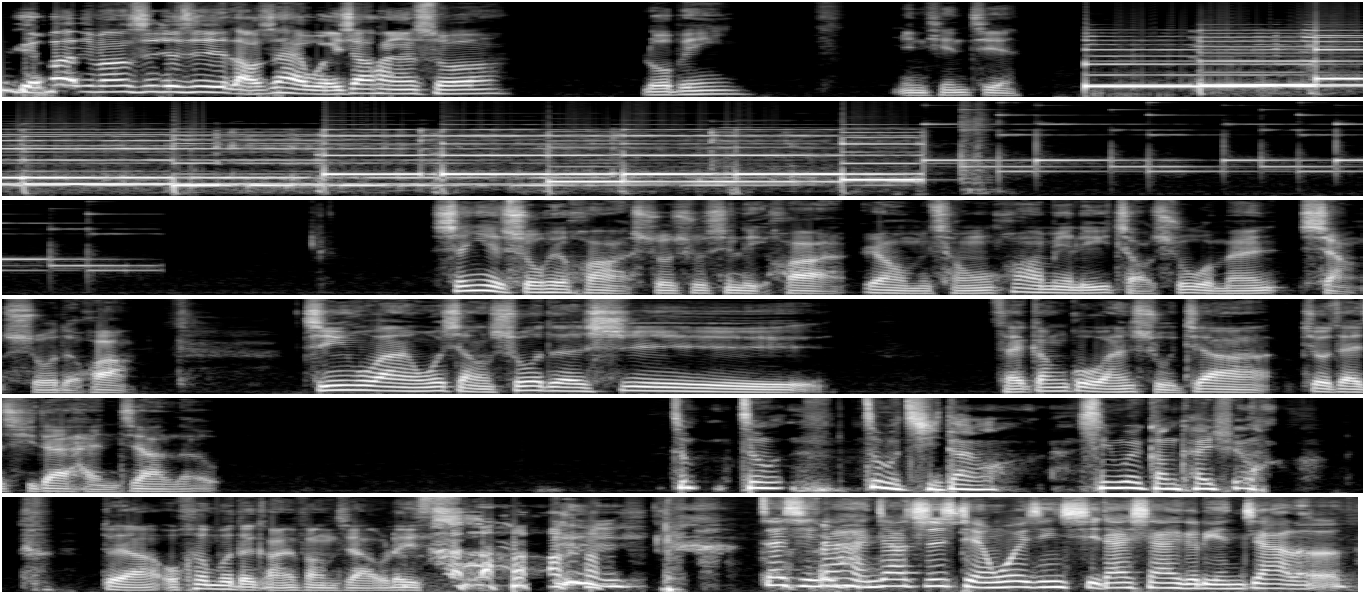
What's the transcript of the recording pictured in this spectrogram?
最可怕的地方是，就是老师还微笑，他就说：“罗宾，明天见。”深夜说会话，说出心里话，让我们从画面里找出我们想说的话。今晚我想说的是，才刚过完暑假，就在期待寒假了。这么这么这么期待吗？是因为刚开学吗？对啊，我恨不得赶快放假，我累死了。在期待寒假之前，我已经期待下一个年假了。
